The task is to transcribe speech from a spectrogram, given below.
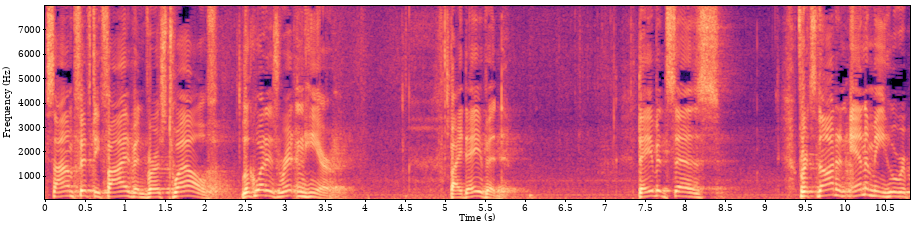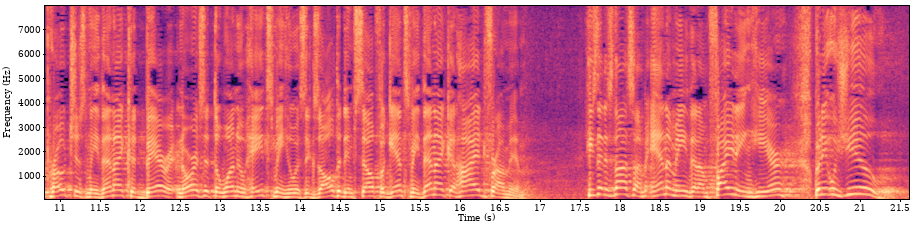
Psalm 55 and verse 12. Look what is written here by David. David says, for it's not an enemy who reproaches me, then I could bear it, nor is it the one who hates me who has exalted himself against me, then I could hide from him. He said, It's not some enemy that I'm fighting here, but it was you.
